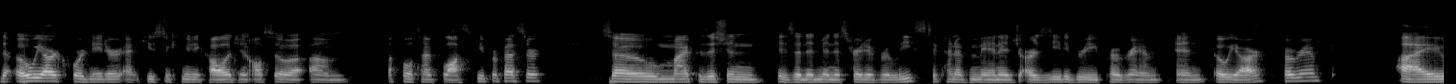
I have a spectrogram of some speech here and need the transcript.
the OER coordinator at Houston Community College and also a, um, a full-time philosophy professor. So my position is an administrative release to kind of manage our Z degree program and OER program. I,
